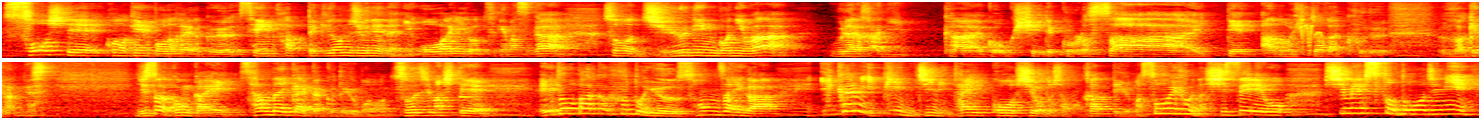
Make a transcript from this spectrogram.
そうしてこの憲法の改革1840年代に終わりを告げますがその10年後には裏側に開国してくださいってあの人が来るわけなんです。実は今回三大改革というものを通じまして江戸幕府という存在がいかにピンチに対抗しようとしたのかっていう、まあ、そういうふうな姿勢を示すと同時に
